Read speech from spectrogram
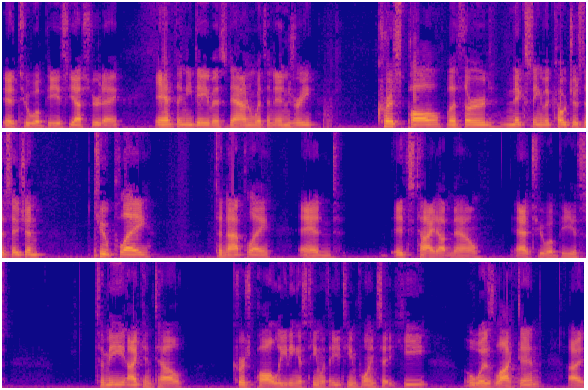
two apiece yesterday. Anthony Davis down with an injury. Chris Paul the third nixing the coach's decision to play, to not play, and it's tied up now at two apiece. To me, I can tell Chris Paul leading his team with 18 points that he was locked in. Uh,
